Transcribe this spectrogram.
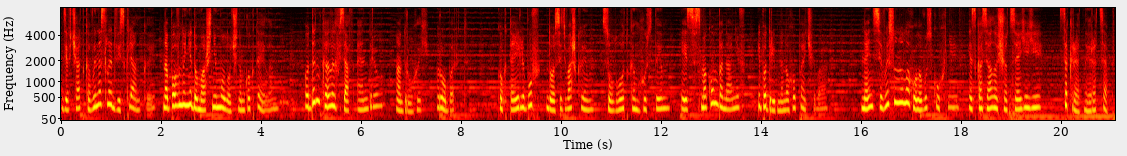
дівчатка винесли дві склянки, наповнені домашнім молочним коктейлем. Один келих взяв Ендрю, а другий Роберт. Коктейль був досить важким, солодким, густим, із смаком бананів і подрібненого печива. Ненсі висунула голову з кухні і сказала, що це її секретний рецепт.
